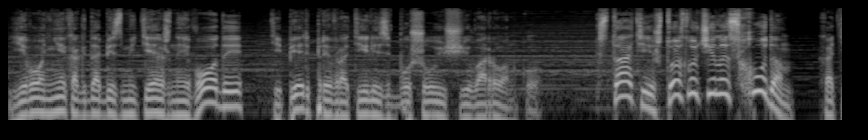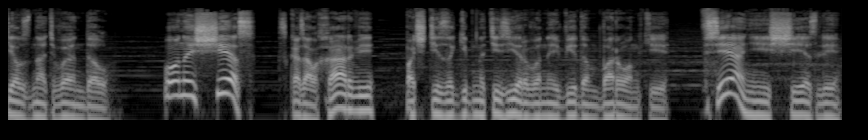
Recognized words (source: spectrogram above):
Его некогда безмятежные воды теперь превратились в бушующую воронку. «Кстати, что случилось с Худом?» – хотел знать Вендел. «Он исчез», – сказал Харви, почти загипнотизированный видом воронки. «Все они исчезли».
